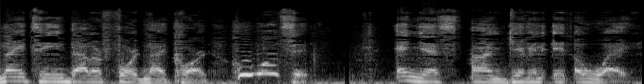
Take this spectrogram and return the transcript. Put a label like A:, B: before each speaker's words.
A: $19 Fortnite card. Who wants it? And yes, I'm giving it away.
